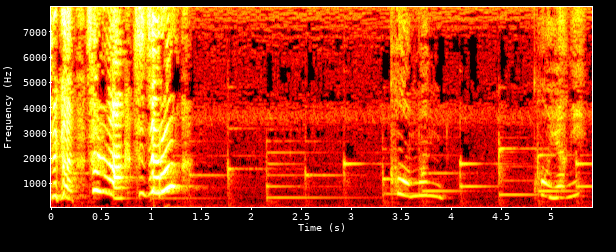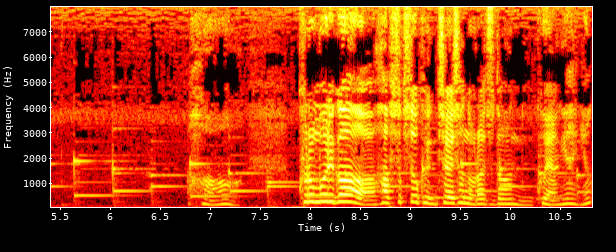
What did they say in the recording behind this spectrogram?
잠깐, 설마, 진짜로? 검은 고양이? 어, 그럼 우리가 합숙소 근처에서 놀아주던 고양이 아니야?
